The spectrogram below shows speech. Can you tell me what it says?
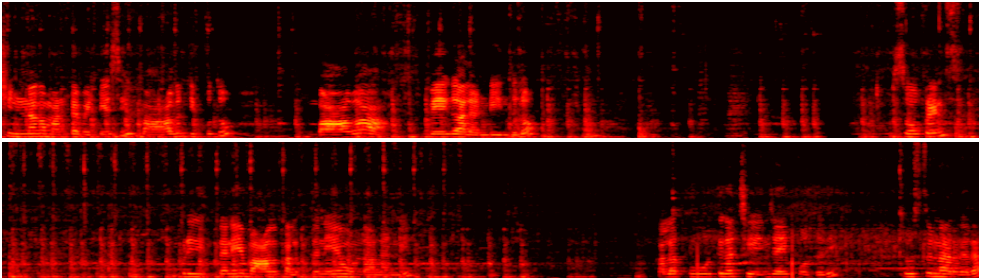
చిన్నగా మంట పెట్టేసి బాగా తిప్పుతూ బాగా వేగాలండి ఇందులో. సో ఫ్రెండ్స్ ఇప్పుడు ఇట్లనే బాగా కలుపుతూనే ఉండాలండి. కలర్ పూర్తిగా చేంజ్ అయిపోతుంది. చూస్తున్నారు కదా?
